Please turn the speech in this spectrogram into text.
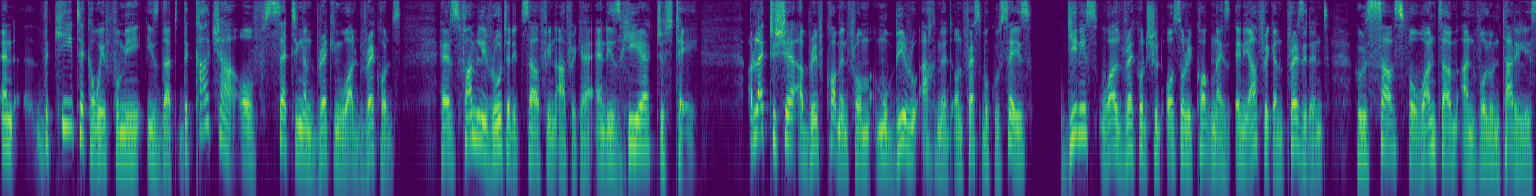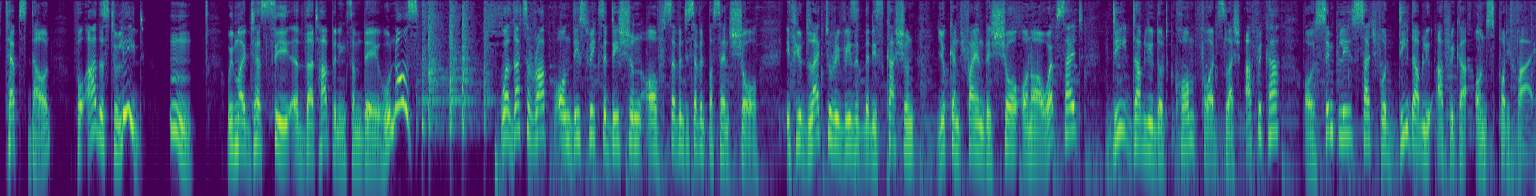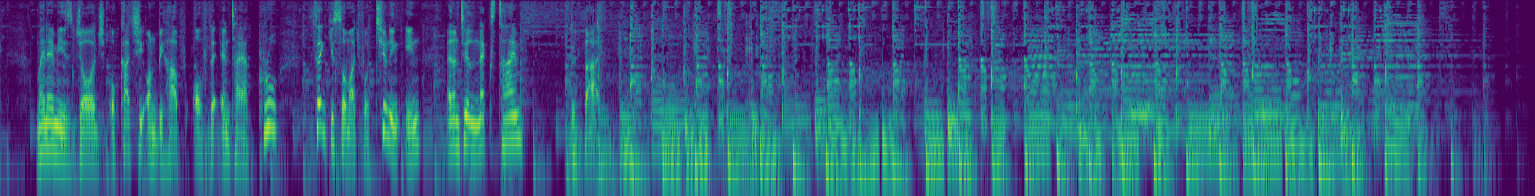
And the key takeaway for me is that the culture of setting and breaking world records has firmly rooted itself in Africa and is here to stay. I'd like to share a brief comment from Mubiru Ahmed on Facebook who says, Guinness World Record should also recognize any African president who serves for one term and voluntarily steps down for others to lead. Hmm, we might just see that happening someday. Who knows? Well, that's a wrap on this week's edition of 77% Show. If you'd like to revisit the discussion, you can find the show on our website, dw.com forward slash Africa, or simply search for DW Africa on Spotify. My name is George Okachi on behalf of the entire crew. Thank you so much for tuning in, and until next time, goodbye.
